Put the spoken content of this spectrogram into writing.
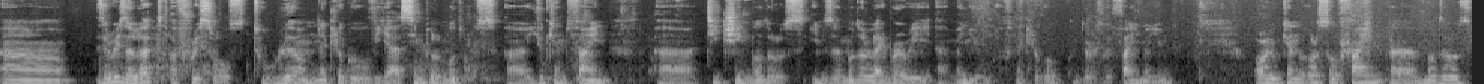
Uh, there is a lot of resource to learn NetLogo via simple models. Uh, you can find uh, teaching models in the model library uh, menu of NetLogo under the file menu. Or you can also find uh, models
